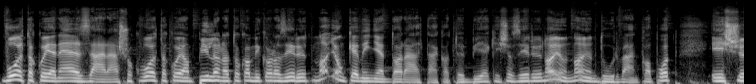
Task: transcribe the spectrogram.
Voltak olyan elzárások, voltak olyan pillanatok, amikor azért őt nagyon keményen darálták a többiek, és azért ő nagyon-nagyon durván kapott, és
